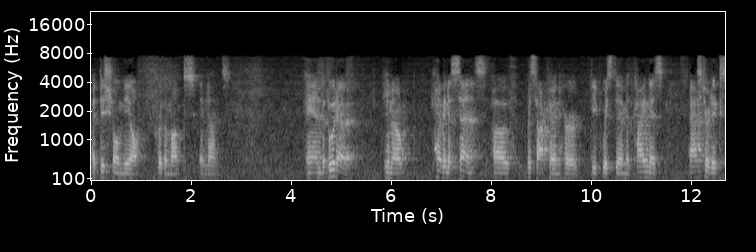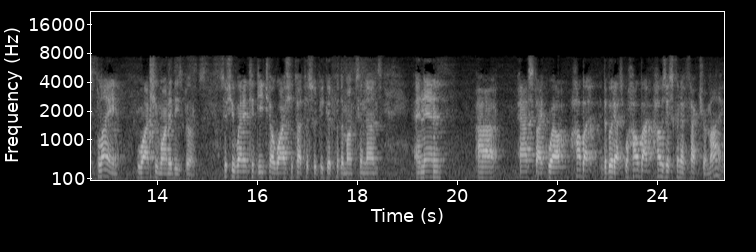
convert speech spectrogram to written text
additional meal for the monks and nuns. And the Buddha, you know, having a sense of Visakha and her deep wisdom and kindness, asked her to explain why she wanted these boons. So she went into detail why she thought this would be good for the monks and nuns. And then uh, asked, like, well, how about, the Buddha asked, well, how about, how is this going to affect your mind?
